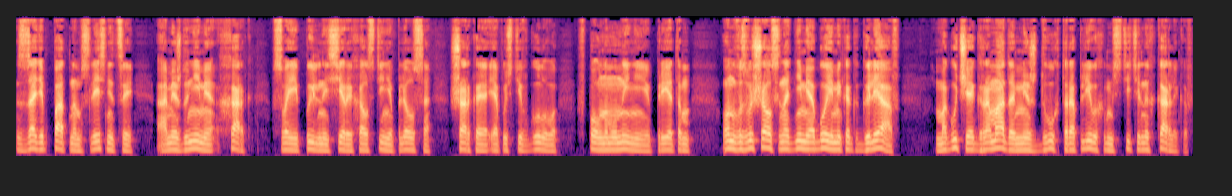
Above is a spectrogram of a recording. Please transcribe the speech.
Сзади Патнем с лестницей, а между ними Харк в своей пыльной серой холстине плелся, шаркая и опустив голову, в полном унынии, при этом он возвышался над ними обоими, как Голиаф, могучая громада между двух торопливых мстительных карликов.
